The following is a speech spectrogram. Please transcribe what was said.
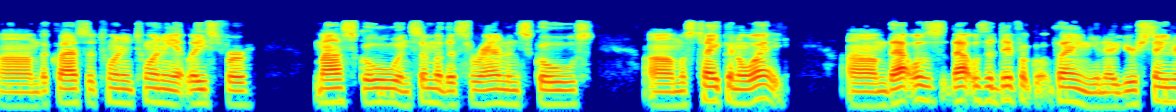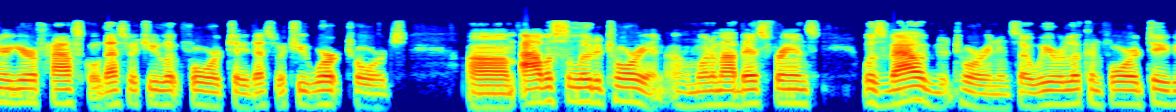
um, the class of 2020, at least for my school and some of the surrounding schools, um, was taken away. Um, that was that was a difficult thing. You know, your senior year of high school, that's what you look forward to. That's what you work towards. Um, I was salutatorian. Um, one of my best friends was valedictorian, and so we were looking forward to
